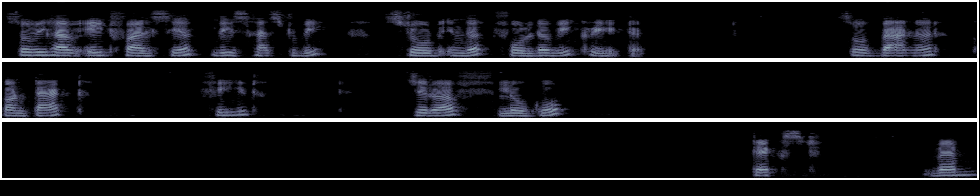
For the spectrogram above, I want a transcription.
So we have eight files here. These has to be stored in the folder we created. So banner, contact, feed, giraffe, logo, text, web,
